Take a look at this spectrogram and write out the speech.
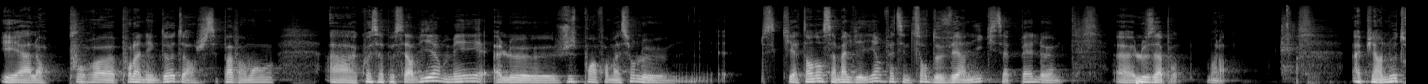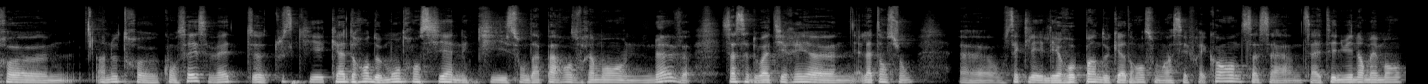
Et alors pour euh, pour l'anecdote, alors je sais pas vraiment à quoi ça peut servir, mais le juste pour information, le ce qui a tendance à mal vieillir, en fait, c'est une sorte de vernis qui s'appelle euh, le zapon. Voilà. Et puis un autre, euh, un autre conseil, ça va être euh, tout ce qui est cadran de montres anciennes qui sont d'apparence vraiment neuve. Ça, ça doit attirer euh, l'attention. on sait que les, les de cadran sont assez fréquentes. Ça, ça, ça atténue énormément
